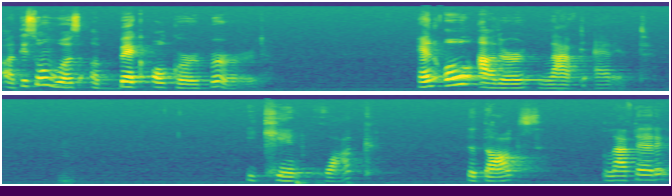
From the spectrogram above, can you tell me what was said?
uh, this one was a big ochre bird, and all other laughed at it. It can't quack. The dogs laughed at it.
